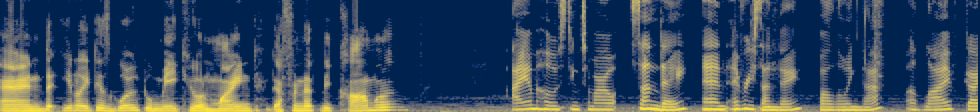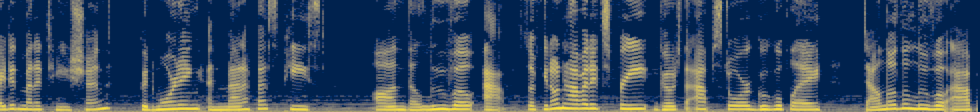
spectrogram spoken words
And you know, it is going to make your mind definitely calmer. I am hosting tomorrow, Sunday, and every Sunday following that, a live guided meditation, Good Morning and Manifest Peace on the Luvo app. So if you don't have it, it's free. Go to the App Store, Google Play, download the Luvo app,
